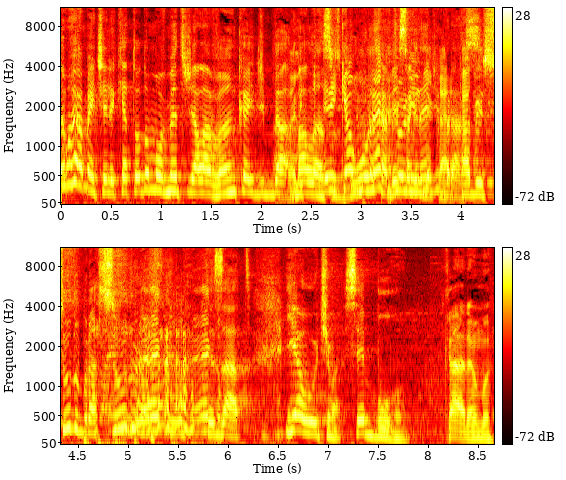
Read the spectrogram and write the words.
Então, realmente, ele quer todo o movimento de alavanca e de ba Ele, balanço. ele quer um Bunda, boneco de cabeça Olinda, grande cara. braço. Cabeçudo, braçudo, né? Exato. E a última, ser burro. Caramba.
